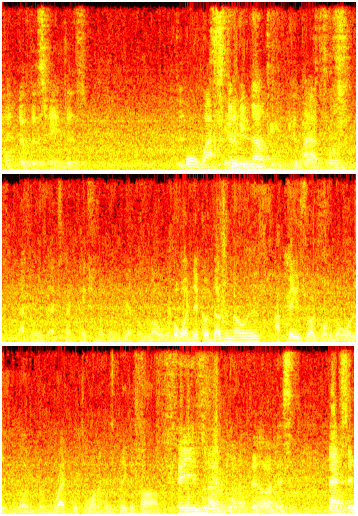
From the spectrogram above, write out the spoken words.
front of the strangers. Or whack It's gonna be nothing. The last one, that's when his expectations are going to be at the lowest. But what Nico doesn't know is, I phase drugs one of the orders to go directly to one of his biggest hobs. Phase run one of the orders. That's it.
